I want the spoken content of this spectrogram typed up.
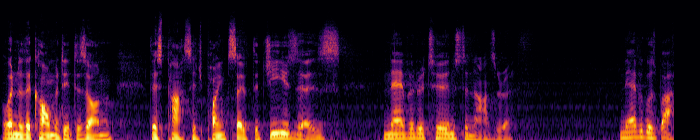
One of the commentators on this passage points out that Jesus never returns to Nazareth, he never goes back.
